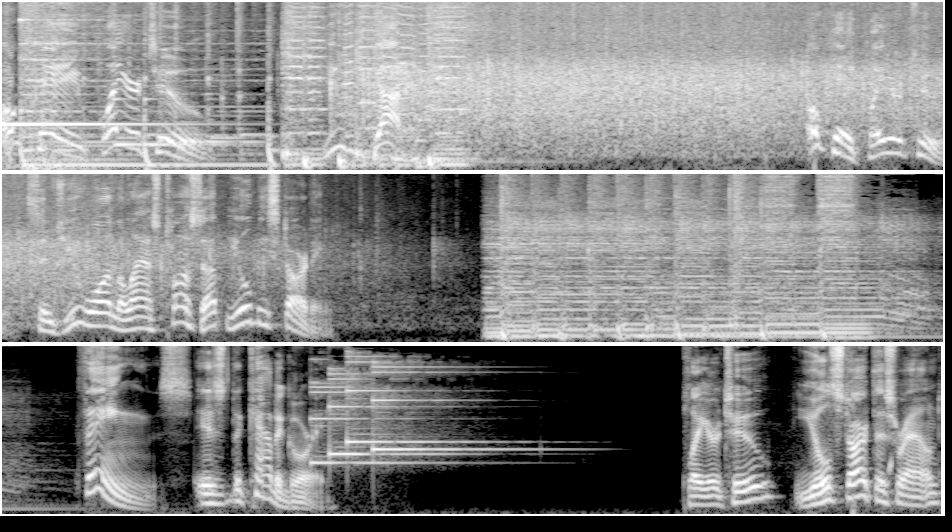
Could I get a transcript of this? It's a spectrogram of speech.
Okay, player two. You got it. Okay, player two. Since you won the last toss up, you'll be starting. Things is the category. Player two, you'll start this round.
